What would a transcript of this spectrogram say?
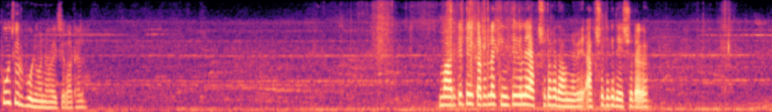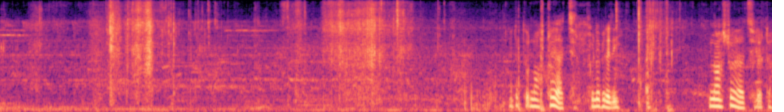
প্রচুর পরিমাণে হয়েছে কাঁঠাল। মার্কেটে এই কাঁঠালটা কিনতে গেলে একশো টাকা দাম নেবে, একশো থেকে দেড়শো টাকা। এটা তো নষ্ট হয়ে যাচ্ছে ফেলে ফেলে দিই। নষ্ট হয়ে যাচ্ছিল এটা।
